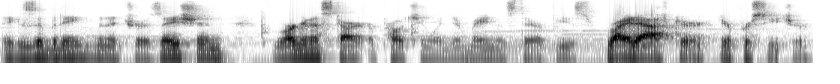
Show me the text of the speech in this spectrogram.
exhibiting miniaturization, we're gonna start approaching with your maintenance therapies right after your procedure.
